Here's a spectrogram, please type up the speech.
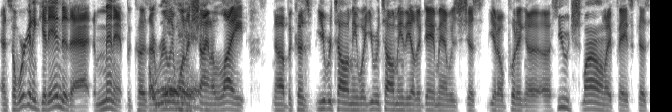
And so we're going to get into that in a minute because oh, I really yeah. want to shine a light uh, because you were telling me what you were telling me the other day, man, was just, you know, putting a, a huge smile on my face because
